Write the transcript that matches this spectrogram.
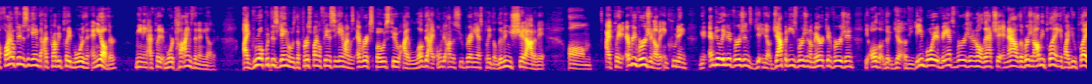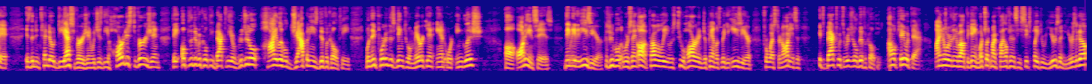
A Final Fantasy game that I probably played more than any other, meaning I played it more times than any other. I grew up with this game. It was the first Final Fantasy game I was ever exposed to. I loved it. I owned it on the Super NES, played the living shit out of it. Um, I played every version of it, including the emulated versions, you know, Japanese version, American version, the, all the, the, the Game Boy Advance version, and all that shit. And now the version I'll be playing, if I do play it, is the Nintendo DS version, which is the hardest version. They upped the difficulty back to the original high-level Japanese difficulty. When they ported this game to American and or English uh, audiences, they made it easier. Because people were saying, oh, probably it was too hard in Japan, let's make it easier for Western audiences. It's back to its original difficulty. I'm okay with that. I know everything about the game. Much like my Final Fantasy VI playthrough years and years ago,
